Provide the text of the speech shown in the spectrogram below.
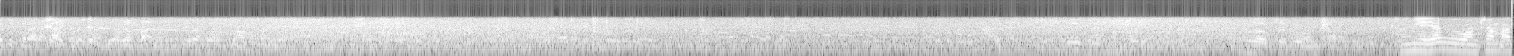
dobrze, wyłączam. To nie ja wyłączam, a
